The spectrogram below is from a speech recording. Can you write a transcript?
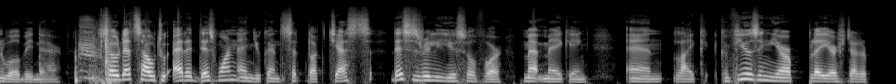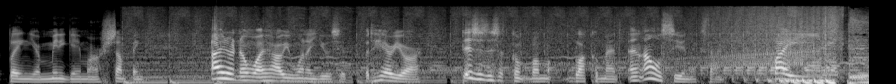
and we'll be there. So that's how to edit this one, and you can set block chests. This is really useful for map making and like confusing your players that are playing your minigame or something. I don't know why how you want to use it, but here you are. This is the set block command and I will see you next time. Bye!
